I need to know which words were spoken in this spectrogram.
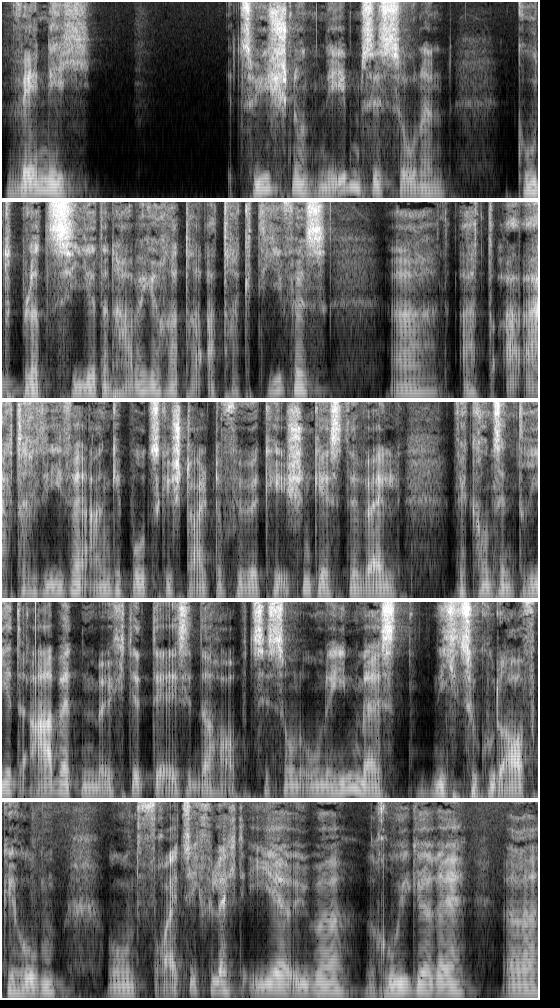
wenn ich Zwischen- und Nebensaisonen gut platziere, dann habe ich auch attraktives attraktive Angebotsgestaltung für Vacation-Gäste, weil wer konzentriert arbeiten möchte, der ist in der Hauptsaison ohnehin meist nicht so gut aufgehoben und freut sich vielleicht eher über ruhigere äh,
